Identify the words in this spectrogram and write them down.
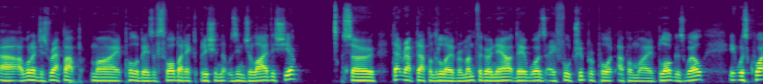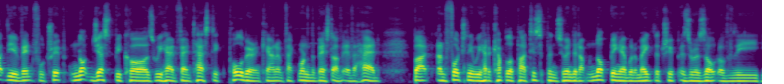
uh, I want to just wrap up my Polar Bears of Svalbard expedition that was in July this year. So that wrapped up a little over a month ago now. There was a full trip report up on my blog as well. It was quite the eventful trip, not just because we had fantastic polar bear encounter, in fact, one of the best I've ever had, but unfortunately we had a couple of participants who ended up not being able to make the trip as a result of the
